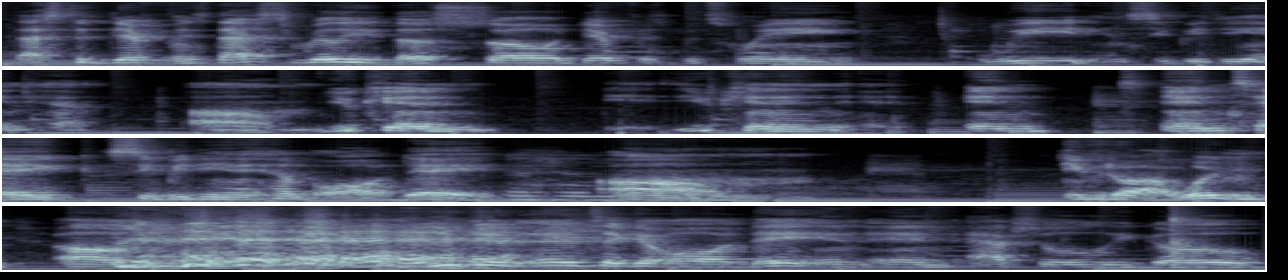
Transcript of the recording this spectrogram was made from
That's the difference. That's really the sole difference between weed and CBD and hemp. Um, you can you can in, intake CBD and hemp all day. Mhm. Um, even though I wouldn't, um, you can, you can intake it all day and, and absolutely go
